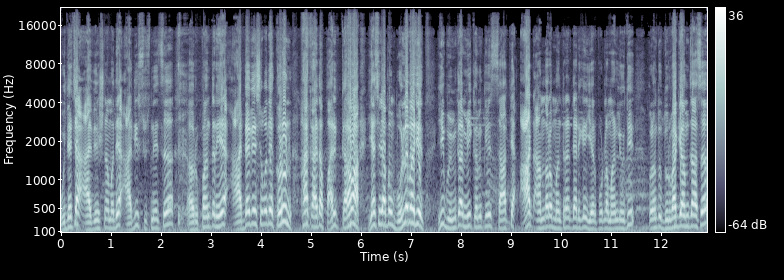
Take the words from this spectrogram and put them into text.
उद्याच्या अधिवेशनामध्ये अधिसूचनेचं रूपांतर हे अध्यादेशामध्ये करून हा कायदा पारित करावा यासाठी आपण बोललं पाहिजेत. ही भूमिका मी कमीत कमी सात ते आठ आमदार मंत्र्यांनी त्या ठिकाणी एअरपोर्टला मांडली होती. परंतु दुर्भाग्य आमचं असं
